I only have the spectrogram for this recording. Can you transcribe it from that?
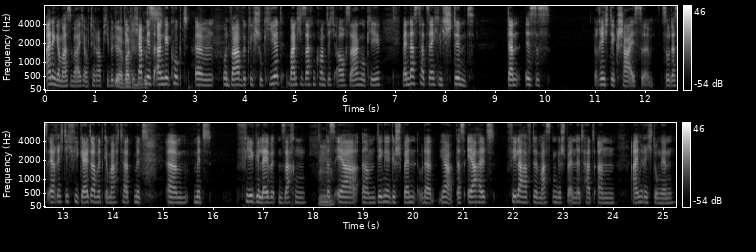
Einigermaßen war ich auch therapiebedürftig. Ja, ich habe mir es angeguckt ähm, und war wirklich schockiert. Manche Sachen konnte ich auch sagen, okay, wenn das tatsächlich stimmt, dann ist es richtig scheiße. So dass er richtig viel Geld damit gemacht hat, mit, ähm, mit fehlgelabelten Sachen, mhm. dass er ähm, Dinge gespendet oder ja, dass er halt fehlerhafte Masken gespendet hat an Einrichtungen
